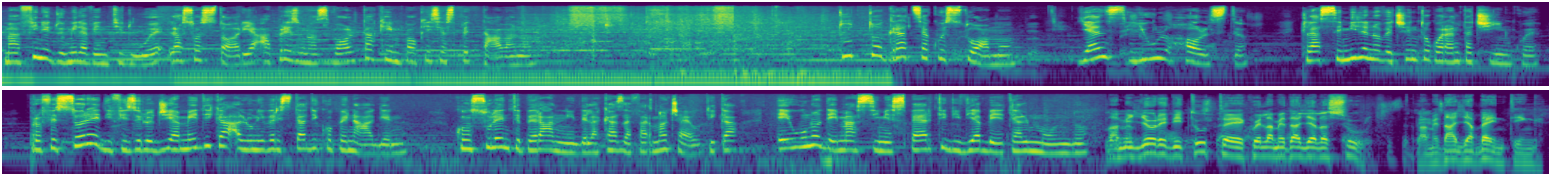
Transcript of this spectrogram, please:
ma a fine 2022 la sua storia ha preso una svolta che in pochi si aspettavano. Tutto grazie a quest'uomo, Jens Juhl Holst, classe 1945, professore di fisiologia medica all'Università di Copenaghen, consulente per anni della casa farmaceutica e uno dei massimi esperti di diabete al mondo. La migliore di tutte è quella medaglia lassù, la medaglia Benting.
